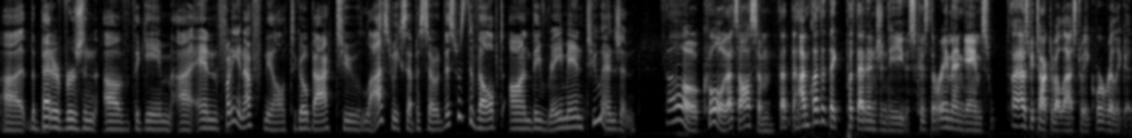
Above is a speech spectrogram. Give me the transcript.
uh, the better version of the game. Uh, and funny enough, Neil, to go back to last week's episode, this was developed on the Rayman 2 engine. Oh, cool! That's awesome. That I'm glad that they put that engine to use because the Rayman games, as we talked about last week, were really good.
